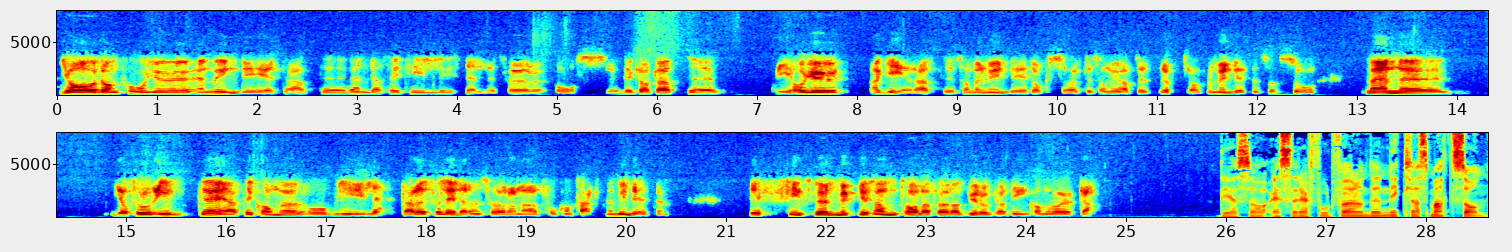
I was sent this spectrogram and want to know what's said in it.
Ja, de får ju en myndighet att eh, vända sig till istället för oss. Det är klart att eh, vi har ju agerat som en myndighet också eftersom vi har haft ett uppdrag från myndigheten. Så, så. Men eh, jag tror inte att det kommer att bli lättare för ledarhundsförarna att få kontakt med myndigheten. Det finns väl mycket som talar för att byråkratin kommer att öka. Det sa SRF-ordföranden Niklas Mattsson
